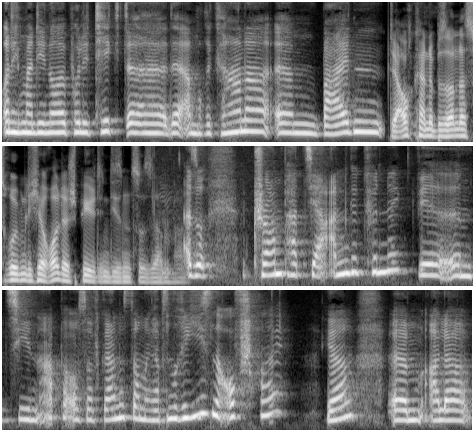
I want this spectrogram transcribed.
Und ich meine, die neue Politik der, der Amerikaner, ähm, Biden. Der auch keine besonders rühmliche Rolle spielt in diesem Zusammenhang. Also Trump hat es ja angekündigt, wir ähm, ziehen ab aus Afghanistan. Da gab es einen riesen Aufschrei. Ja, ähm, aller,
